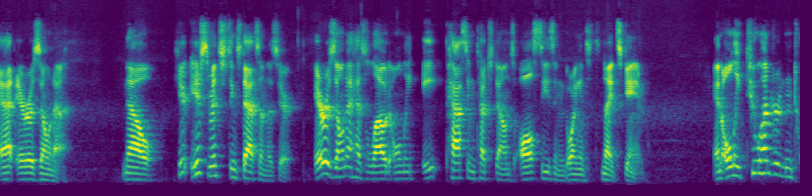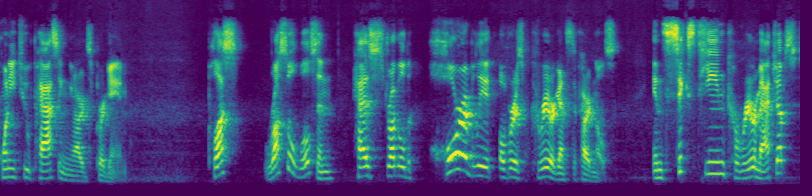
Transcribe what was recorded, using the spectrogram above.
at Arizona. Now, here, here's some interesting stats on this here. Arizona has allowed only eight passing touchdowns all season going into tonight's game, and only 222 passing yards per game. Plus, Russell Wilson has struggled horribly over his career against the Cardinals. In 16 career matchups,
